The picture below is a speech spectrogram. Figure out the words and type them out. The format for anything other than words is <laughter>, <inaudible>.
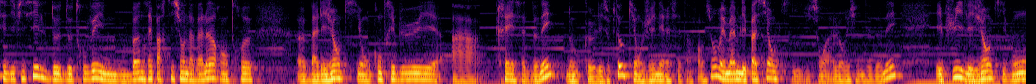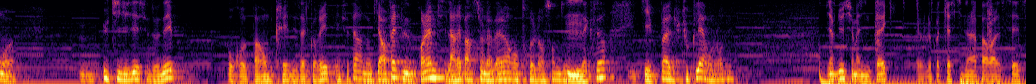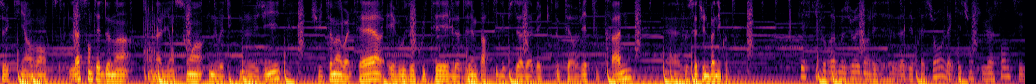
C'est difficile de, de, trouver une bonne répartition de la valeur entre euh, bah, les gens qui ont contribué à créer cette donnée, donc euh, les hôpitaux qui ont généré cette information, mais même les patients qui sont à l'origine des données, et puis les gens qui vont euh, utiliser ces données pour, par exemple, créer des algorithmes, etc. Donc en fait, le problème, c'est la répartition de la valeur entre l'ensemble de ces Mmh. acteurs qui est pas du tout clair aujourd'hui. Bienvenue sur Manintech, le podcast qui donne la parole à celles et ceux qui inventent la santé de demain en alliant soins et nouvelles technologies. Je suis Thomas Walter et vous écoutez la deuxième partie de l'épisode avec Dr Viet Tran. Euh, je vous souhaite une bonne écoute. Qu'est-ce qu'il faudrait mesurer dans les essais de la dépression? La question sous-jacente, c'est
